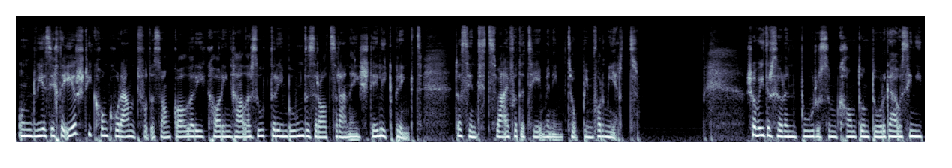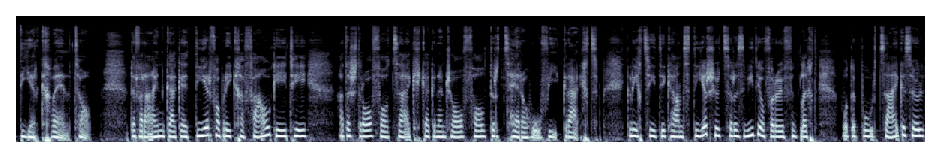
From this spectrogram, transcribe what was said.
und wie sich der erste Konkurrent von der St. Gallery Karin Keller-Sutter im Bundesratsrennen in Stellung bringt. Das sind zwei von den Themen im Top informiert. Schon wieder soll ein Bauer aus dem Kanton Thurgau seine Tiere gequält haben. Der Verein gegen Tierfabriken VGT hat eine Strafanzeige gegen einen Schafhalter zu Herrenhof eingereicht. Gleichzeitig haben die Tierschützer ein Video veröffentlicht, wo der Bauer zeigen soll,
